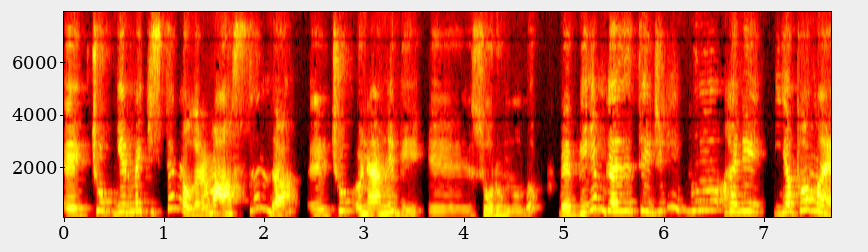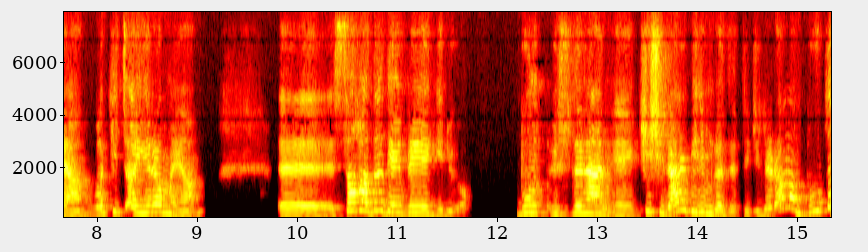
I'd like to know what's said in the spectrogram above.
E, çok girmek istemiyorlar ama aslında e, çok önemli bir e, sorumluluk ve bilim gazeteciliği bunu hani yapamayan, vakit ayıramayan e, sahada devreye giriyor. Bunu üstlenen e, kişiler bilim gazetecileri ama burada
